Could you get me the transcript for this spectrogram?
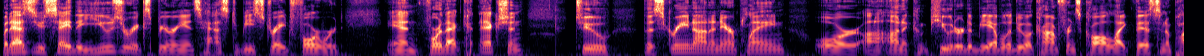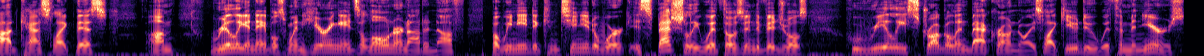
but as you say, the user experience has to be straightforward. And for that connection to the screen on an airplane or uh, on a computer to be able to do a conference call like this and a podcast like this, um, really enables when hearing aids alone are not enough, but we need to continue to work, especially with those individuals who really struggle in background noise, like you do with the Meniere's,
